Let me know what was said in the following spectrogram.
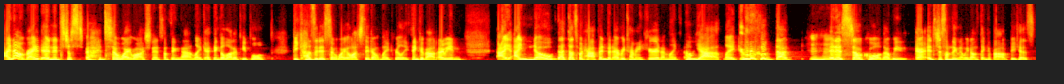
I know, right? And it's just it's so whitewashed, and it's something that like I think a lot of people, because it is so whitewashed, they don't like really think about. I mean, I I know that that's what happened, but every time I hear it, I'm like, oh yeah, like that. Mhm. It is so cool that we. uh, It's just something that we don't think about because,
